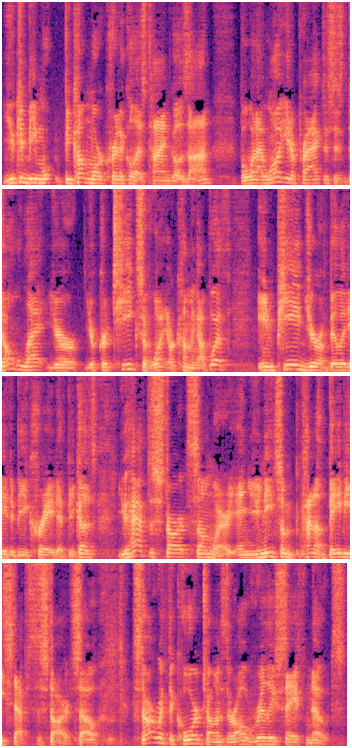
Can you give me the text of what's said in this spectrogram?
You can be more, become more critical as time goes on. But what I want you to practice is don't let your your critiques of what you're coming up with impede your ability to be creative because you have to start somewhere and you need some kind of baby steps to start. So start with the chord tones, they're all really safe notes.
